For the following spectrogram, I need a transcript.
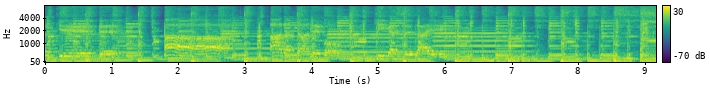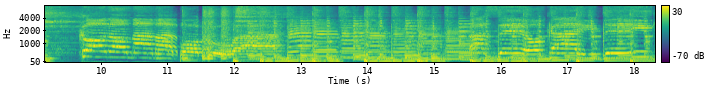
であああなたでも気がせない。このまま僕は汗をかいて生き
